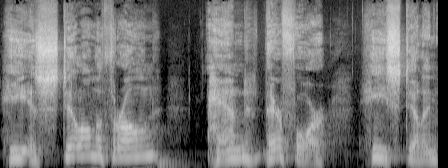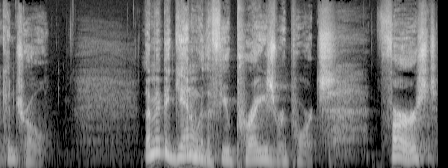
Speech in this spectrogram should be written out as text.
He is still on the throne, and therefore, He's still in control. Let me begin with a few praise reports. First,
